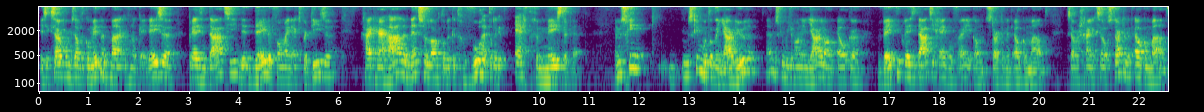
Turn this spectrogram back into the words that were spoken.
Is ik zou voor mezelf de commitment maken van oké, deze presentatie, dit delen van mijn expertise, ga ik herhalen net zolang tot ik het gevoel heb dat ik het echt gemeesterd heb. En misschien, misschien moet dat een jaar duren. Hè? Misschien moet je gewoon een jaar lang elke week die presentatie geven. Of hè, je kan starten met elke maand. Ik zou waarschijnlijk zelf starten met elke maand.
